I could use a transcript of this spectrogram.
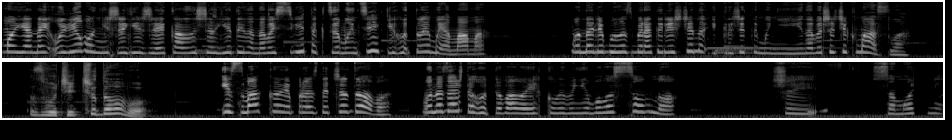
Моя найулюбленіша їжа, яка лише єдина на весь світ, так це млинці, які готує моя мама. Вона любила збирати ліщину і кришити мені її на вершечок масла. Звучить чудово. І смакує просто чудово. Вона завжди готувала їх, коли мені було сумно. Чи самотньо?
